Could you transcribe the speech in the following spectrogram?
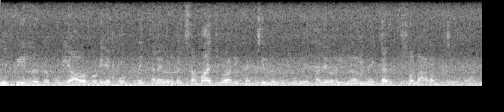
யூபியில் இருக்கக்கூடிய அவர்களுடைய கூட்டணி தலைவர்கள் சமாஜ்வாடி கட்சியில் இருக்கக்கூடிய தலைவர்கள் எல்லாருமே கருத்து சொல்ல ஆரம்பிச்சிருக்காங்க.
